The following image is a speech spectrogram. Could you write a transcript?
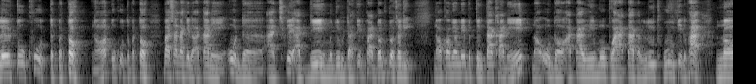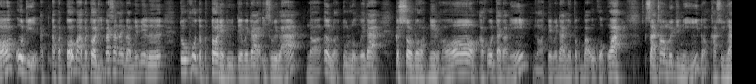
လေတူခုတပတောနော်တူခုတပတောဘာသာနာကေတော့အတာနေအိုဒအချေအဒီမဒူမတာတိဖာဒေါ်ဒူဒေါ်သဒီ နော်ကောင်းမြမေပတူတာခါနေနော်အိုဒေါ်အတာရီမိုးပွားအတာကလူထူတိတဖာနော်အိုဒီအပတောဘာပတောဒီဘာသာနာတော့မေမေလေတူခုတပတောနေဒီတေဝဒဣသရေလနော်အဲ့လောတူလိုဝဒကစောတော့နေလောအခုတတော်နေနော်တေဝဒလေပကပဥခောကွာစာထောမဒနီတော့ခါဆုညာ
